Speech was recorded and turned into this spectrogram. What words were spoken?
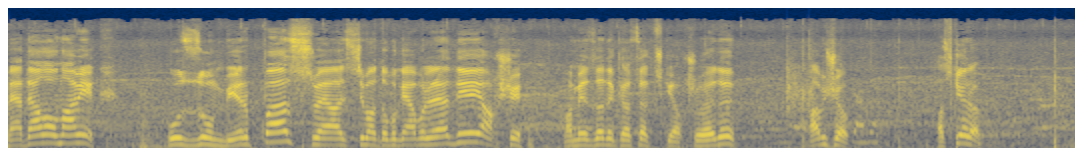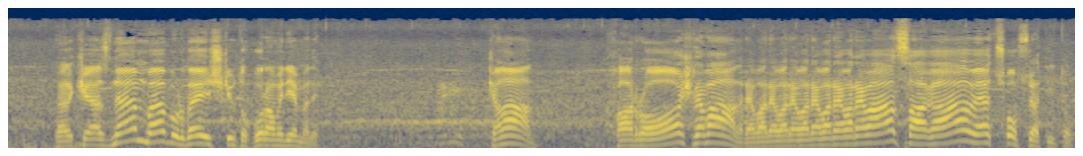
Bədəlov Namik. Uzun bir pas və Asima topu qəbul elədi. Yaxşı. Mamedzadə Krasavçiki yaxşı oynadı. Abişov. Askerov. Mərkəzdən və burada heç kim topu ram edəmədi. Kenan. Xaroş Revan. Reva, Reva, Reva, Reva, Reva, Reva. Sağa və çox sürətli top.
